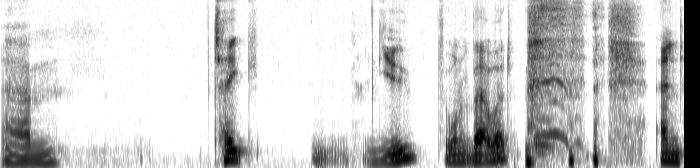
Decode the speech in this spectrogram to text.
um, take you, for want of a better word, and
